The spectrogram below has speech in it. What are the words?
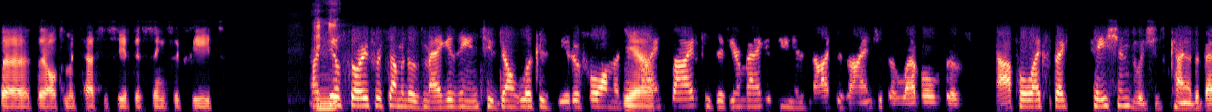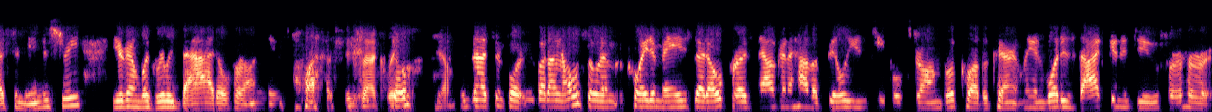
the the ultimate test to see if this thing succeeds. I feel you, sorry for some of those magazines who don't look as beautiful on the design yeah. side because if your magazine is not designed to the levels of Apple expectations, which is kind of the best in the industry, you're going to look really bad over on News Plus. Exactly. So yeah. That's important. But I also am quite amazed that Oprah is now going to have a billion people strong book club, apparently. And what is that going to do for her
